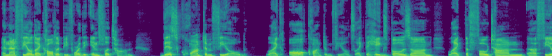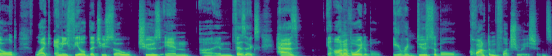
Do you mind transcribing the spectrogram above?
And that field, I called it before, the inflaton. This quantum field, like all quantum fields, like the Higgs boson, like the photon uh, field, like any field that you so choose in uh, in physics, has unavoidable, irreducible quantum fluctuations.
